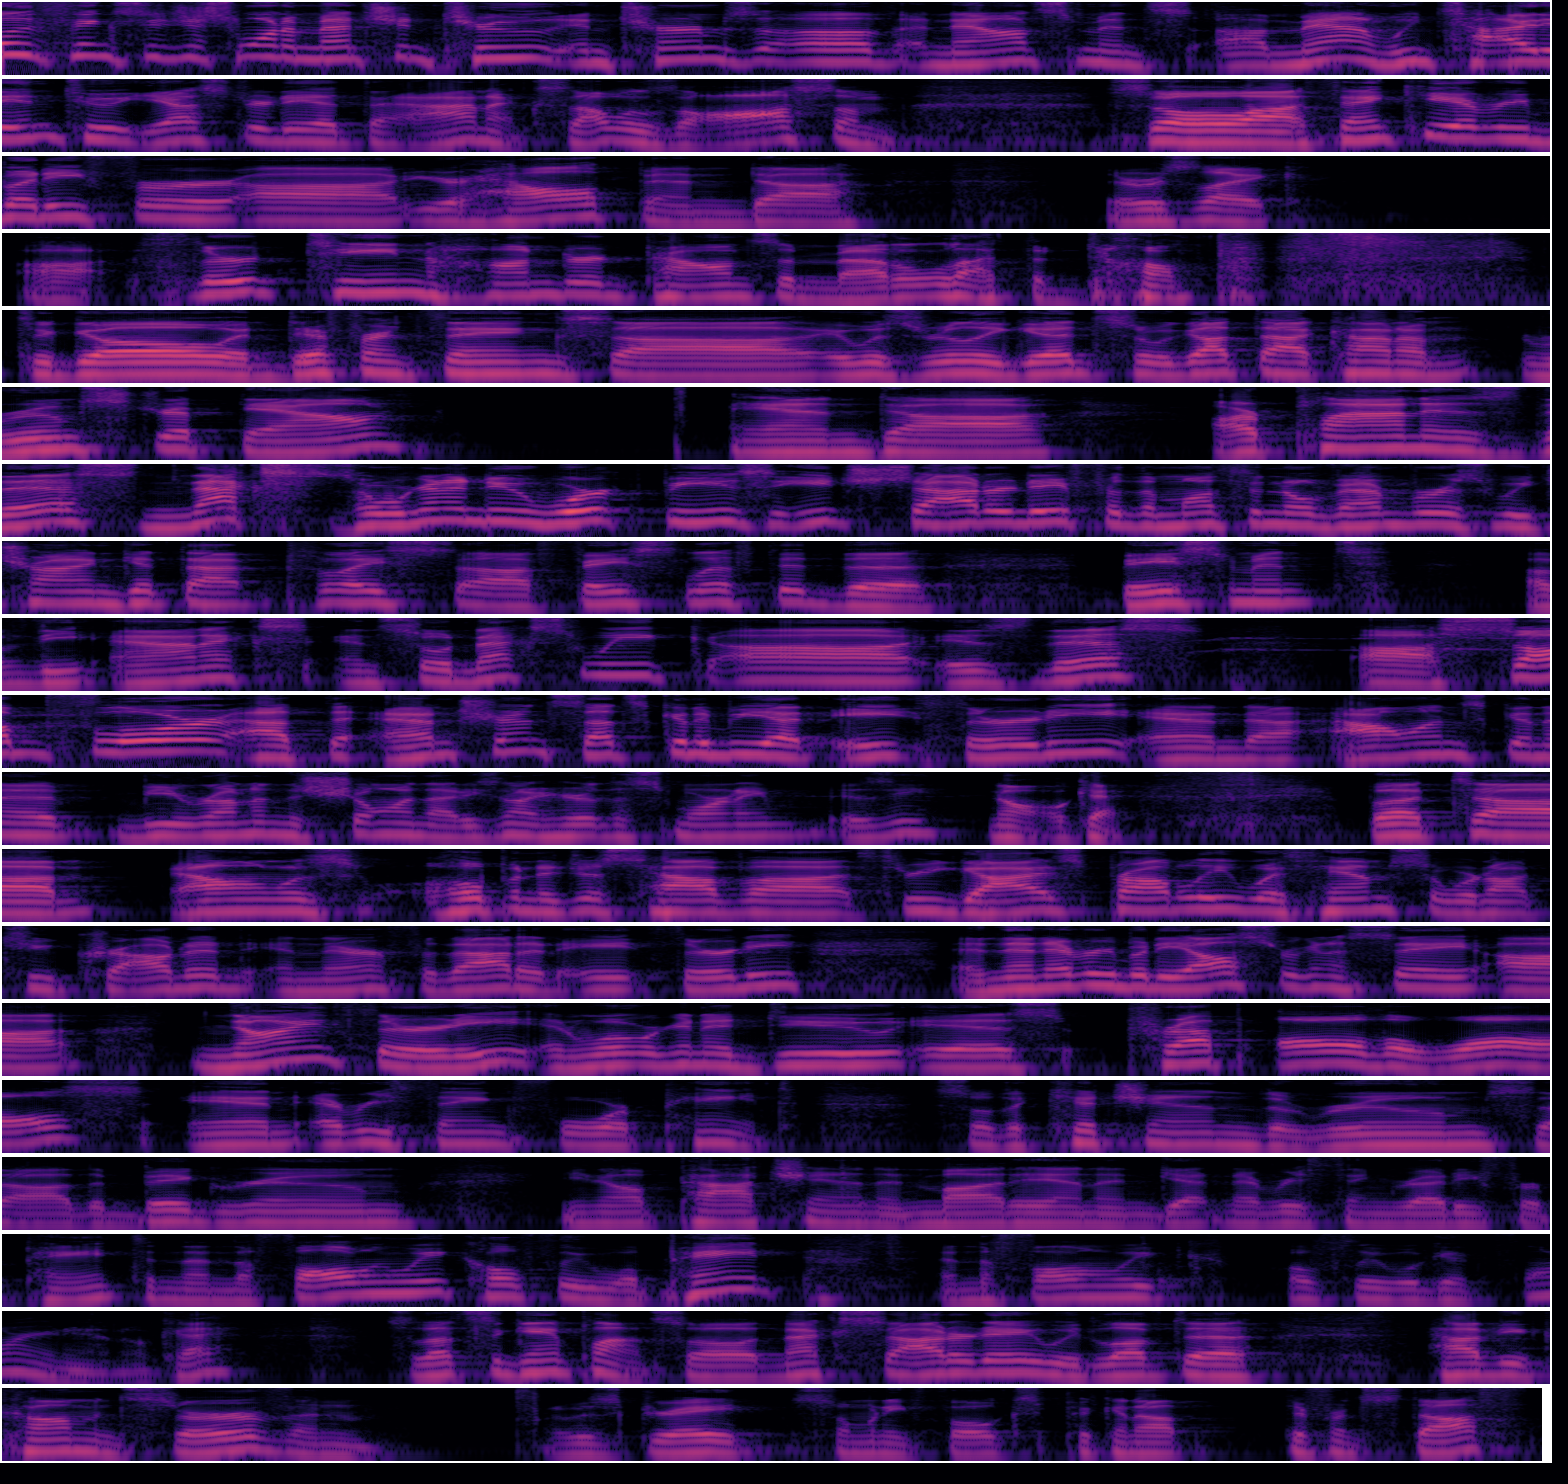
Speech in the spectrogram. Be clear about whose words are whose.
Speaker 1: Other things I just want to mention too, in terms of announcements, uh, man, we tied into it yesterday at the annex. That was awesome. So uh, thank you everybody for uh, your help. And uh, there was like 1,300 uh, pounds of metal at the dump to go and different things. Uh, it was really good. So we got that kind of room stripped down. And our plan is this next. So we're going to do work bees each Saturday for the month of November as we try and get that place facelifted. The basement of the annex. And so next week uh, is this uh, subfloor at the entrance. That's going to be at 8:30, and uh, Alan's going to be running the show on that. He's not here this morning, is he? No, okay. But um, Alan was hoping to just have uh, three guys probably with him, so we're not too crowded in there for that at 8:30. And then everybody else, we're going to say 9:30. Uh, and what we're going to do is prep all the walls and everything for paint. So the kitchen, the rooms, uh, the big room, you know, patching and mud in and getting everything ready for paint. And then the following week, hopefully, we'll paint. And the following week, hopefully, we'll get flooring in, okay? So that's the game plan. So next Saturday, we'd love to have you come and serve. And it was great. So many folks picking up different stuff.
